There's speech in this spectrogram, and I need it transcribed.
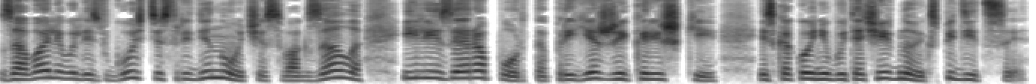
заваливались в гости среди ночи с вокзала или из аэропорта приезжие корешки из какой-нибудь очередной экспедиции.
